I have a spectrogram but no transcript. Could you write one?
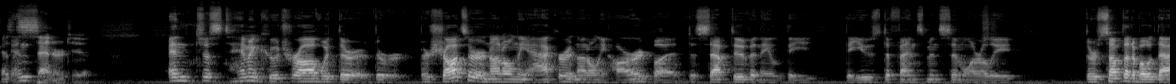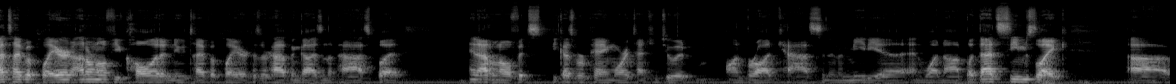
Guy's a center too. and just him and Kucherov with their their their shots are not only accurate, not only hard, but deceptive, and they they they use defensemen similarly. There's something about that type of player, and I don't know if you call it a new type of player because there have been guys in the past, but and I don't know if it's because we're paying more attention to it on broadcasts and in the media and whatnot, but that seems like uh,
